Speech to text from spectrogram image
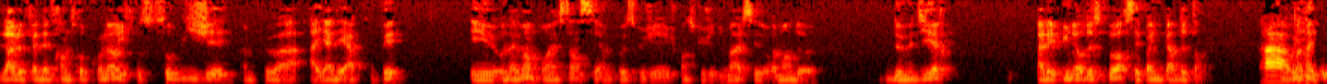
là, le fait d'être entrepreneur, il faut s'obliger un peu à, à, y aller, à couper. Et honnêtement, pour l'instant, c'est un peu ce que j'ai, je pense que j'ai du mal, c'est vraiment de, de me dire, allez, une heure de sport, c'est pas une perte de temps. Ah oui.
